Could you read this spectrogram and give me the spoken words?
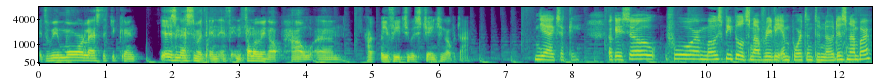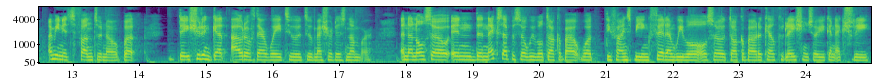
It will be more or less that you can. There's an estimate in in following up how um, how your VO2 is changing over time. Yeah, exactly. Okay, so for most people, it's not really important to know this number. I mean, it's fun to know, but they shouldn't get out of their way to to measure this number. And then also in the next episode, we will talk about what defines being fit, and we will also talk about a calculation so you can actually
